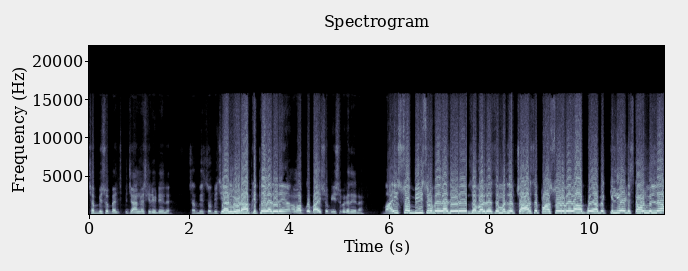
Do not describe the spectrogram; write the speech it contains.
छब्बीस सौ पचानवे इसकी रिटेल है। छब्बीस सौ पिचानवे। और आप कितने का दे रहे हैं हम आपको बाईस सौ बीस रुपए का दे रहे हैं। बाईस सौ बीस का दे रहे ज़बरदस्त है मतलब चार से पाँच सौ रुपए का आपको यहाँ पे क्लियर डिस्काउंट मिल रहा है।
